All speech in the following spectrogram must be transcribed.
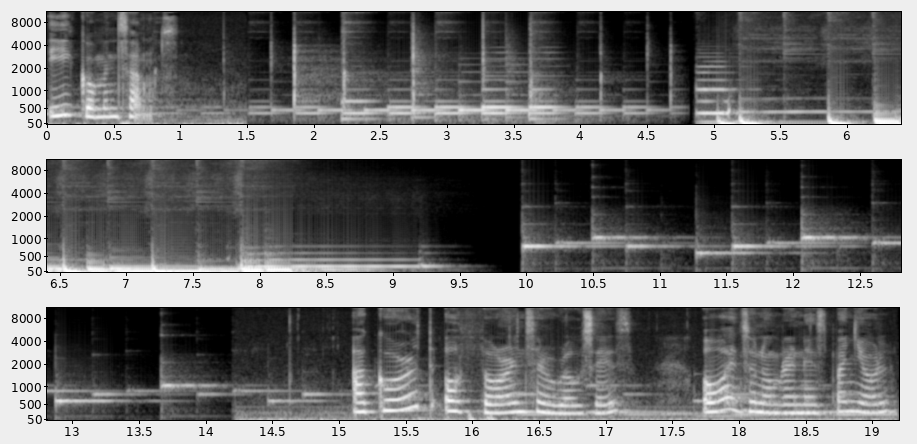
y comenzamos. A Court of Thorns and Roses, o en su nombre en español,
